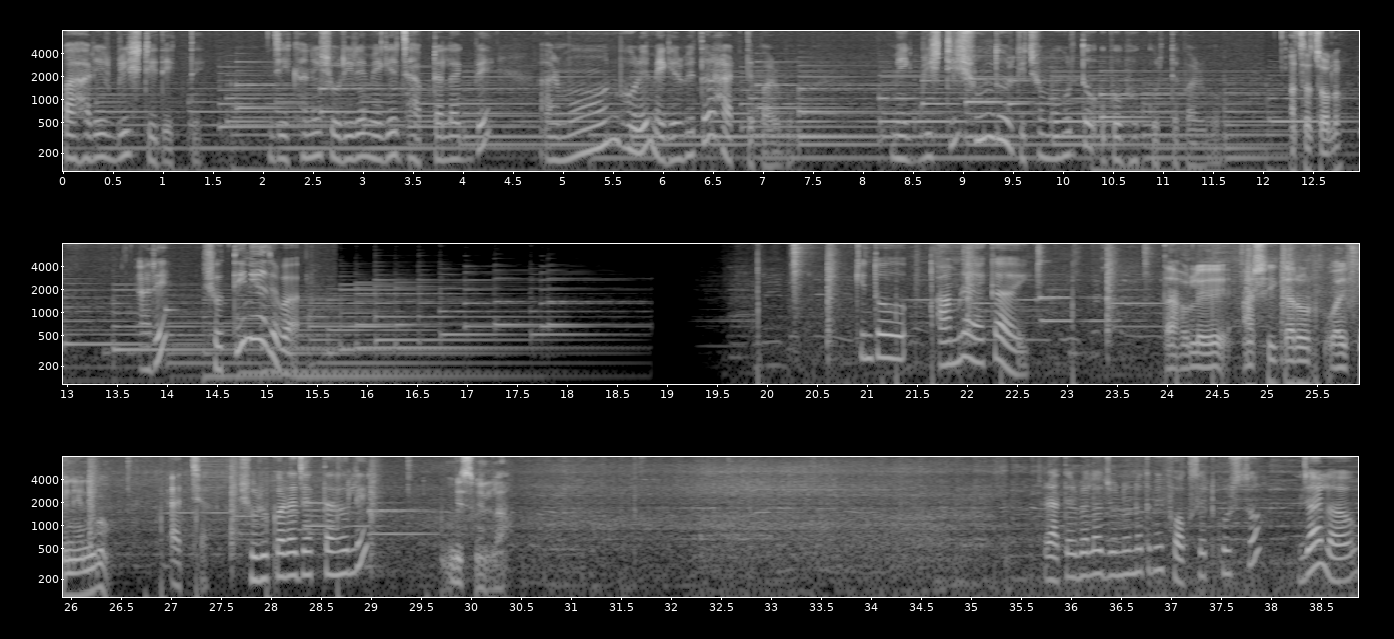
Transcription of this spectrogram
পাহাড়ের বৃষ্টি দেখতে যেখানে শরীরে মেঘের ঝাপটা লাগবে আর মন ভরে মেঘের ভেতর হাঁটতে পারব। মেঘ বৃষ্টির সুন্দর কিছু মুহূর্ত উপভোগ করতে পারব। আচ্ছা চলো। আরে সত্যি নিয়ে যাবা? কিন্তু আমরা একাই। তাহলে আশিক আর ওর ওয়াইফকে নিয়ে নিব? আচ্ছা শুরু করা যাক তাহলে। বিসমিল্লা রাতের বেলার জন্য না তুমি ফক সেট করছ? জ্বালাও।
